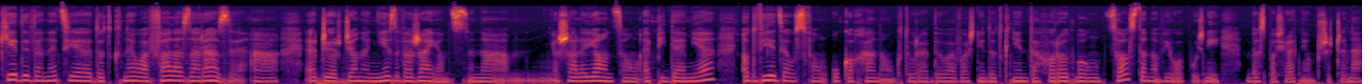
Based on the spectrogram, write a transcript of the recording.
kiedy Wenecję dotknęła fala zarazy, a Giorgione, nie zważając na szalejącą epidemię, odwiedzał swą ukochaną, która była właśnie dotknięta chorobą, co stanowiło później bezpośrednią przyczynę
